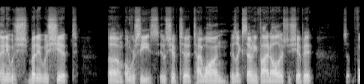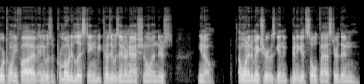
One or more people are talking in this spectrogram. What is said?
and it was but it was shipped um, overseas. It was shipped to Taiwan. It was like seventy five dollars to ship it, so four twenty five, and it was a promoted listing because it was international. And there's, you know, I wanted to make sure it was gonna gonna get sold faster than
